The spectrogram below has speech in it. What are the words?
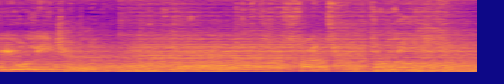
for your legion. Fight for Rome.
